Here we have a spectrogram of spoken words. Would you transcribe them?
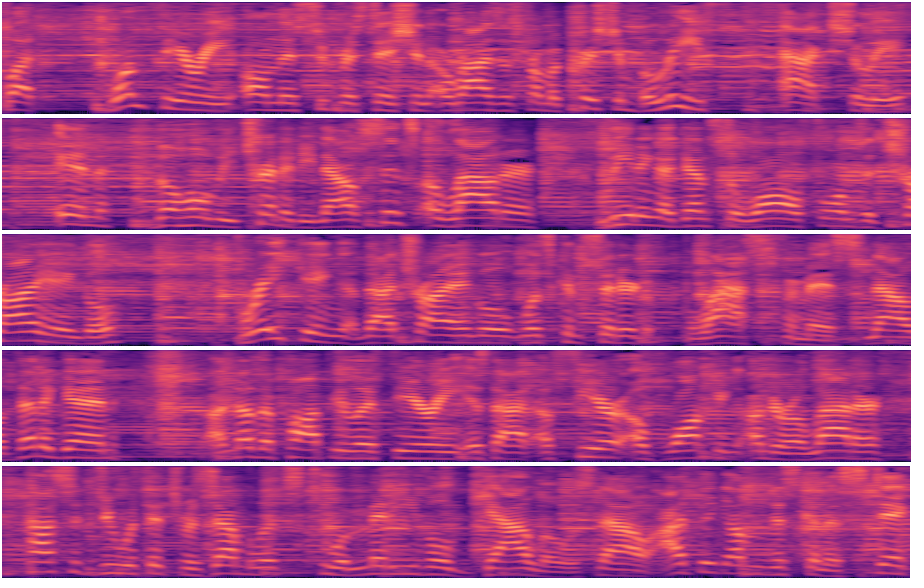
But one theory on this superstition arises from a Christian belief, actually, in the Holy Trinity. Now, since a ladder leaning against a wall forms a triangle, breaking that triangle was considered blasphemous. Now, then again, another popular theory is that a fear of walking under a ladder has to do with its resemblance to a medieval gallows. Now, I think I'm just gonna stick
